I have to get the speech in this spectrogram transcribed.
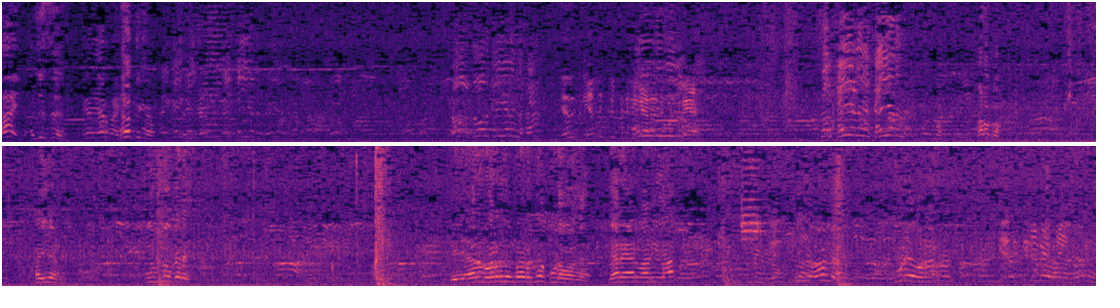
ஹாய் அஜித் ஏத்துங்க. எதுக்கு எதுக்கு இப்படி நீங்க பண்ணுறீங்க வாடப்பா. கையாடு. நீ உள்ள உட்காரு. நீங்க யாரும் வரணும் பாருங்க கூட வாங்க வேற யாரும் வரீங்களா நீங்க வாங்க கூட வரணும் கூட வரணும். யாரு?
